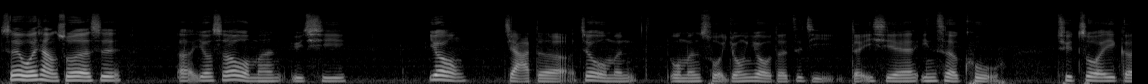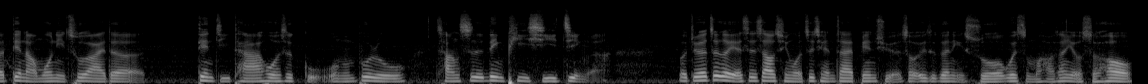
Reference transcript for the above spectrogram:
所以我想说的是，呃，有时候我们与其用假的，就我们我们所拥有的自己的一些音色库去做一个电脑模拟出来的电吉他或者是鼓，我们不如尝试另辟蹊径了。我觉得这个也是少晴，我之前在编曲的时候一直跟你说，为什么好像有时候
